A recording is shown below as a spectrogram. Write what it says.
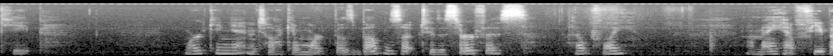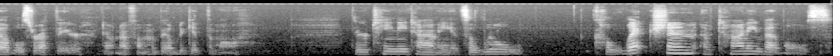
Keep working it until I can work those bubbles up to the surface, hopefully. I may have a few bubbles right there. Don't know if I'm going to be able to get them all. They're teeny tiny. It's a little collection of tiny bubbles.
